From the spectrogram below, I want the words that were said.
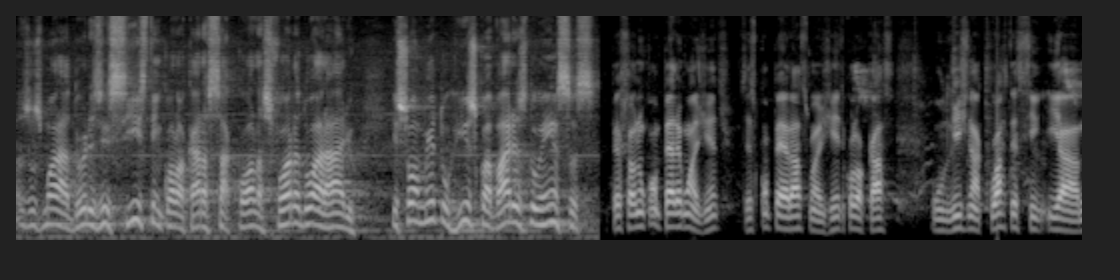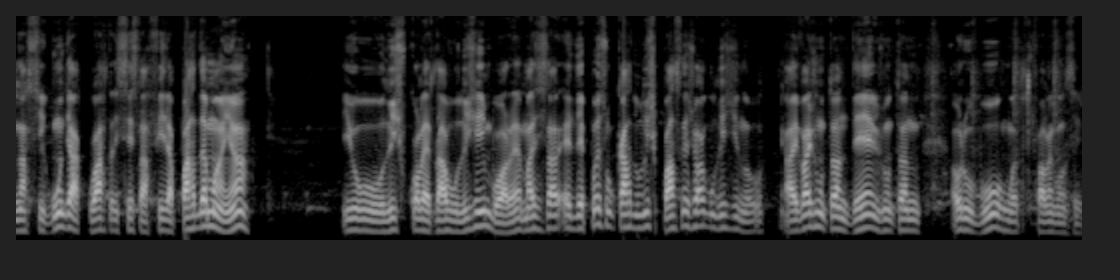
mas os moradores insistem em colocar as sacolas fora do horário. Isso aumenta o risco a várias doenças. O pessoal não coopera com a gente. Se eles cooperassem com a gente, colocassem o lixo na quarta e a, na segunda e a quarta de sexta-feira, a parte da manhã, e o lixo coletava o lixo e ia embora, né? Mas é depois o carro do lixo passa, ele joga o lixo de novo. Aí vai juntando dengue, juntando urubu, como eu tô falando com você.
